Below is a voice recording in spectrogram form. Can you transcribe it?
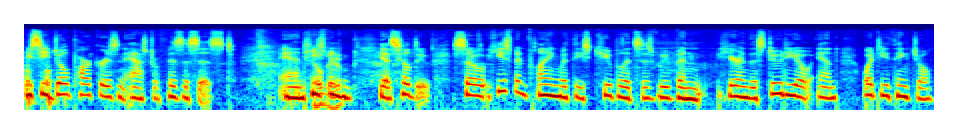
You see, Joel Parker is an astrophysicist, and he's he'll been do. yes, he'll do. So he's been playing with these cubelets as we've been here in the studio. And what do you think, Joel?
